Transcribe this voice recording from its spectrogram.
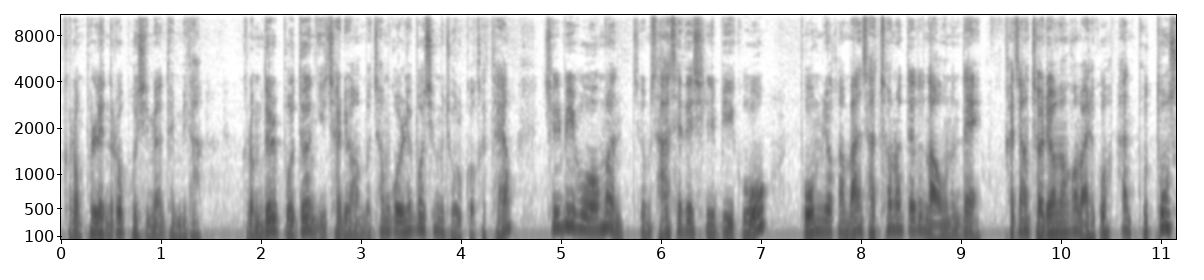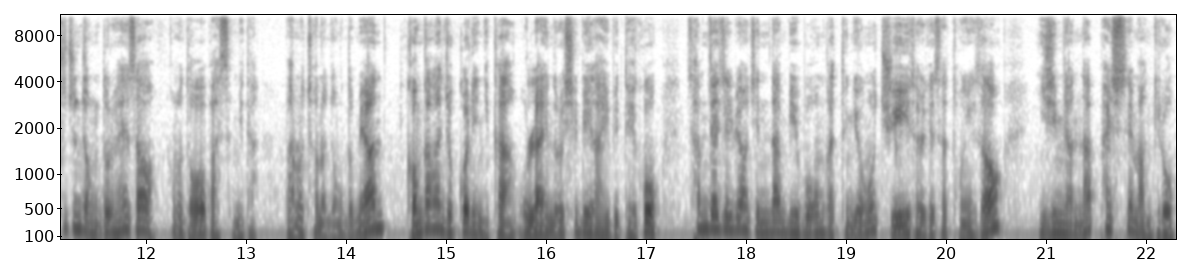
그런 플랜으로 보시면 됩니다. 그럼 늘 보든 이 자료 한번 참고를 해보시면 좋을 것 같아요. 실비보험은 지금 4세대 실비고 보험료가 14,000원대도 나오는데 가장 저렴한 거 말고 한 보통 수준 정도로 해서 한번 넣어봤습니다. 15,000원 정도면 건강한 조건이니까 온라인으로 실비 가입이 되고 3대 질병 진단 비 보험 같은 경우 GA 설계사 통해서 20년 납 80세 만기로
